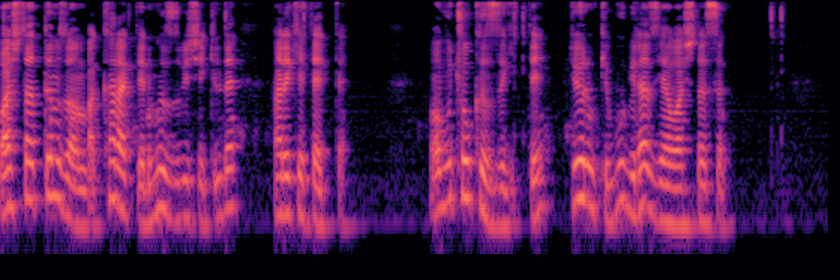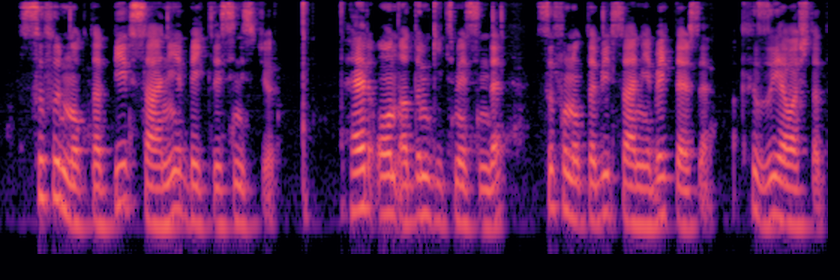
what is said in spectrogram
Başlattığım zaman bak karakterim hızlı bir şekilde hareket etti. Ama bu çok hızlı gitti. Diyorum ki bu biraz yavaşlasın. 0.1 saniye beklesin istiyorum her 10 adım gitmesinde 0.1 saniye beklerse bak hızı yavaşladı.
